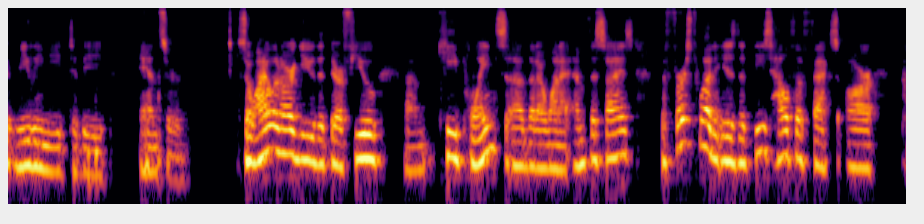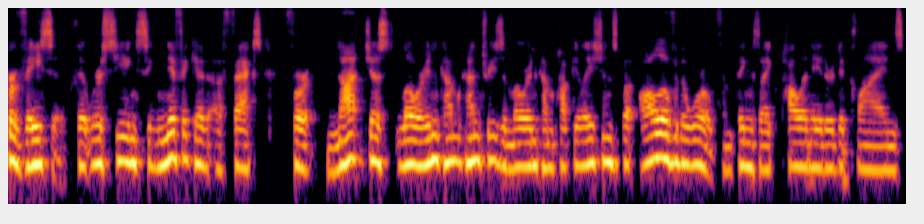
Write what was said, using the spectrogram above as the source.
that really need to be answered. So I would argue that there are a few um, key points uh, that I want to emphasize. The first one is that these health effects are pervasive, that we're seeing significant effects for not just lower income countries and lower income populations, but all over the world from things like pollinator declines,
